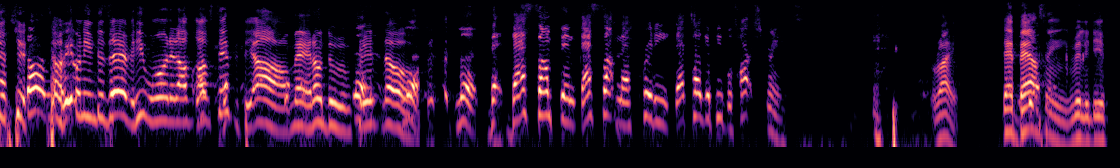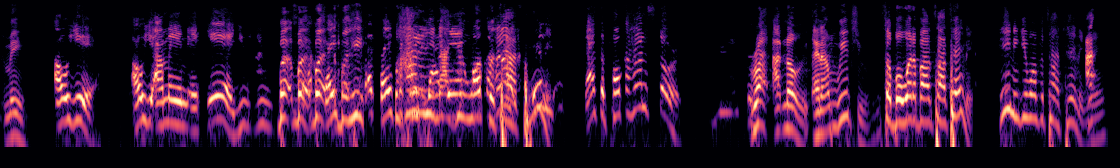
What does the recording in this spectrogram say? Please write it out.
a just- story. So he don't even deserve it. He won it off, off sympathy. Oh man, don't do him, Chris. No. Look, look, that that's something that's something that's pretty that tugging people's heartstrings. Right. That bow scene really did for me. Oh yeah. Oh yeah. I mean, yeah, you you But but but but he but how did he not get one for really. That's the Pocahontas story. Right, I know, and I'm with you. So but what about Titanic? He didn't get one for Titanic, I- man.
